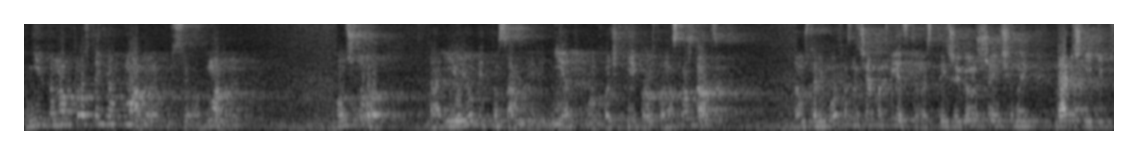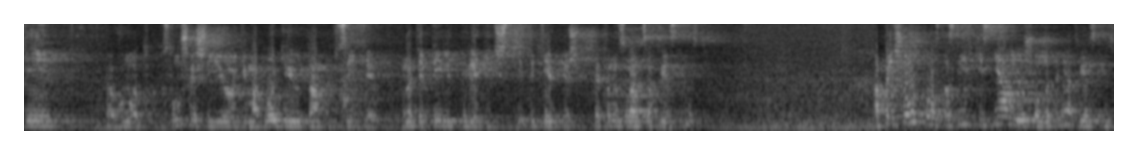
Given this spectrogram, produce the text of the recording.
Нет, она просто ее обманывает, и все, обманывает. Он что, а, ее любит на самом деле? Нет, он хочет ей просто наслаждаться. Потому что любовь означает ответственность. Ты живешь с женщиной, даришь ей детей, вот, слушаешь ее демагогию, там все эти, она тебя пилит периодически, ты терпишь. Это называется ответственность. А пришел просто, сливки снял и ушел, это не ответственность.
